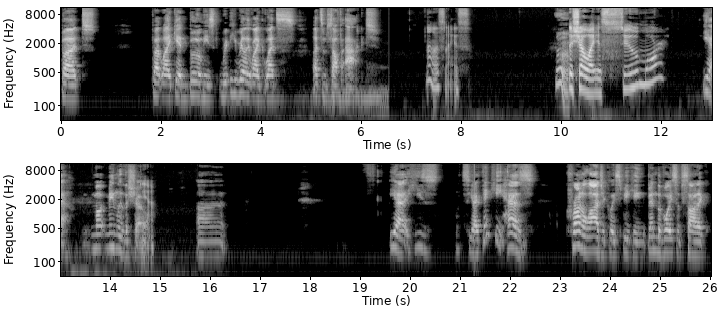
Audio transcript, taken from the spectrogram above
but but like in Boom he's re- he really like lets lets himself act. no, that's nice. Huh. The show, I assume more. Yeah, mo- mainly the show. Yeah. Uh, yeah, he's. Let's see. I think he has, chronologically speaking, been the voice of Sonic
